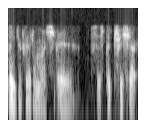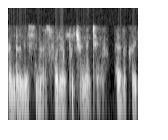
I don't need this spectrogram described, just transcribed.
Thank you very much, uh, Sis Patricia and the listeners, for the opportunity. Have a great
